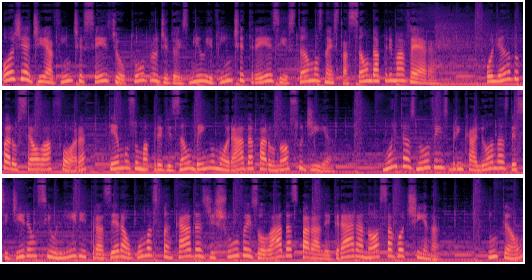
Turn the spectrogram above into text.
Hoje é dia 26 de outubro de 2023 e estamos na estação da primavera. Olhando para o céu lá fora, temos uma previsão bem humorada para o nosso dia. Muitas nuvens brincalhonas decidiram se unir e trazer algumas pancadas de chuva isoladas para alegrar a nossa rotina. Então,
